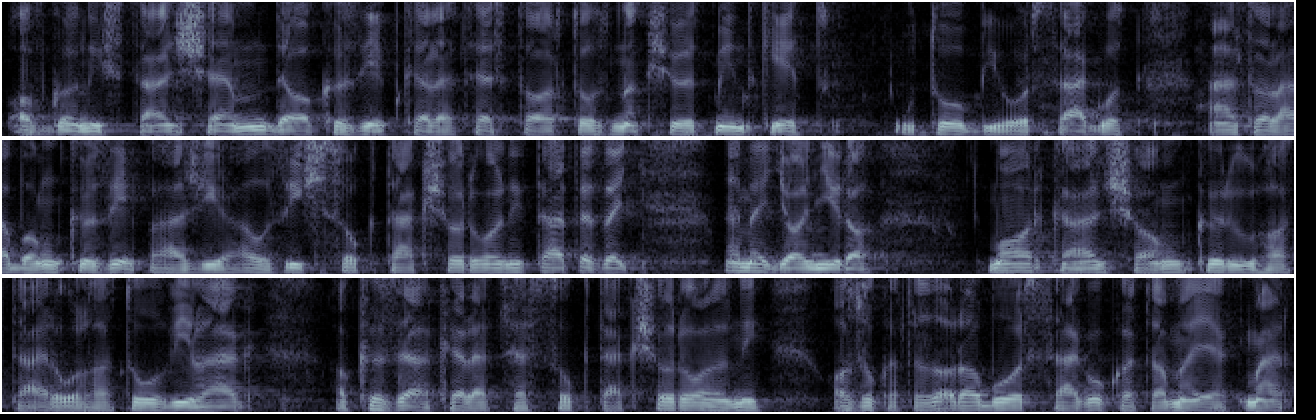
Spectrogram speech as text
Afganisztán sem, de a közép-kelethez tartoznak, sőt mindkét utóbbi országot általában Közép-Ázsiához is szokták sorolni, tehát ez egy, nem egy annyira markánsan körülhatárolható világ, a közel-kelethez szokták sorolni azokat az arab országokat, amelyek már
